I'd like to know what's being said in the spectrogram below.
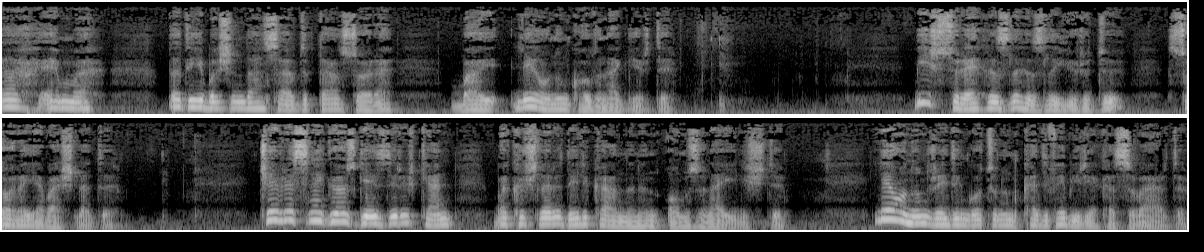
Ah Emma, dadıyı başından savdıktan sonra Bay Leo'nun koluna girdi. Bir süre hızlı hızlı yürüdü, sonra yavaşladı. Çevresine göz gezdirirken bakışları delikanlının omzuna ilişti. Leo'nun redingotunun kadife bir yakası vardı.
